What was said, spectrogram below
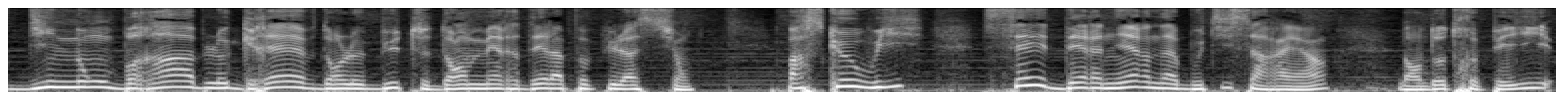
d'innombrables grèves dans le but d'emmerder la population. Parce que oui, ces dernières n'aboutissent à rien. Dans d'autres pays,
